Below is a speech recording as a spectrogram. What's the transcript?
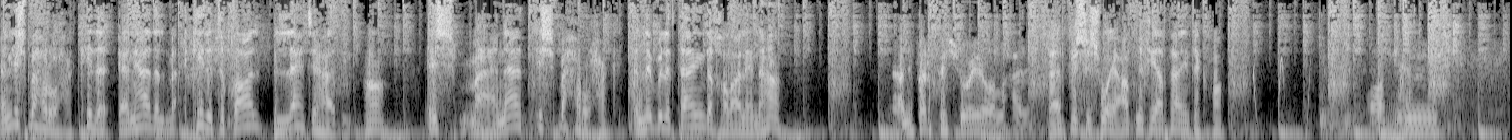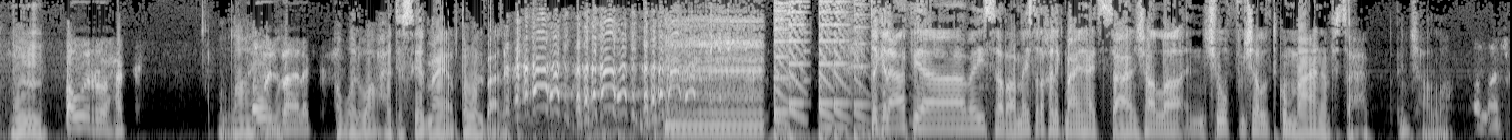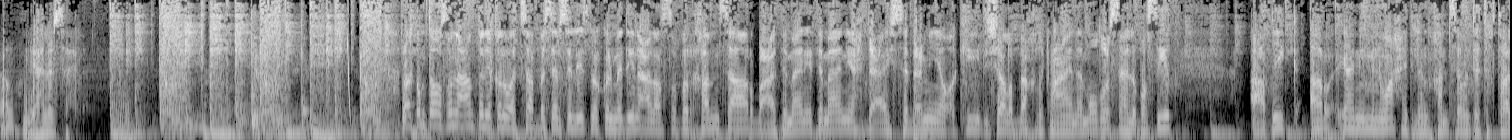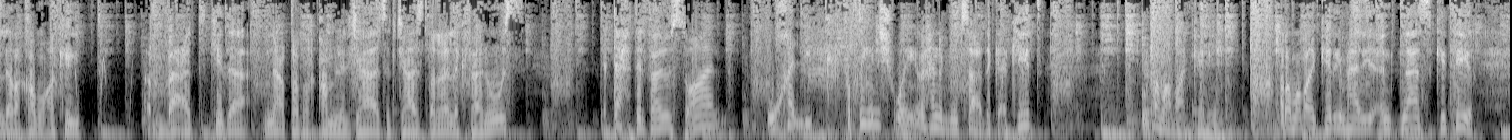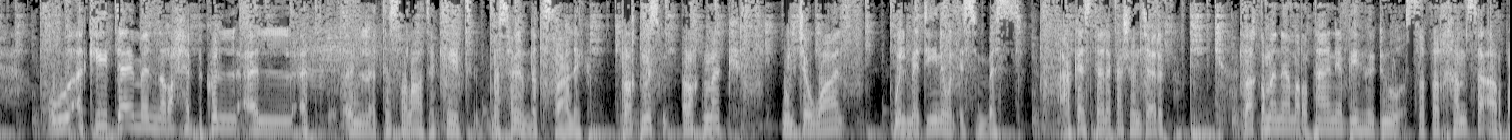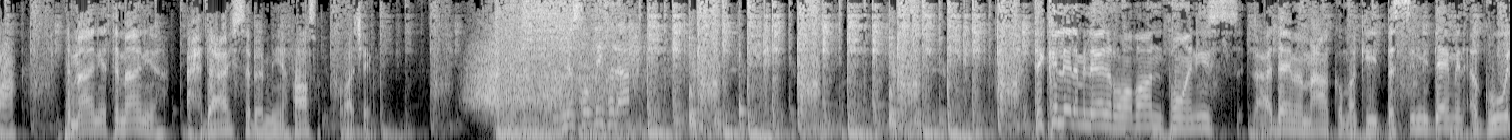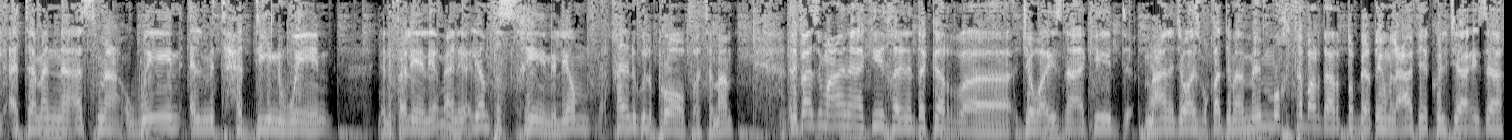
يعني أشبح روحك. كذا يعني هذا الم... كذا تقال باللهجة هذه. ها. إيش معنات اشبح روحك؟ الليفل الثاني دخل علينا ها؟ يعني فرفش شوية والله حاجة. فرفش شوي عطني خيار ثاني تكفى. امم طول روحك. والله طول أول, بالك. أول واحد يصير معي طول بالك. يعطيك العافية ميسرة. ميسرة خليك معي نهاية الساعة. إن شاء الله نشوف إن شاء الله تكون معانا في السحب إن شاء الله. والله إن شاء الله. يا هلا وسهلا. رقم تواصلنا عن طريق الواتساب بس ارسل لي اسمك والمدينة على صفر خمسة أربعة ثمانية ثمانية أحد سبعمية وأكيد إن شاء الله بناخذك معانا. الموضوع سهل وبسيط. أعطيك أر... يعني من واحد لين خمسة وأنت تختار لي رقم وأكيد بعد كذا نعطي الرقم للجهاز. الجهاز يطلع لك فانوس. تحت الفانوس سؤال وخليك فطين شوي ونحن بنساعدك أكيد. رمضان كريم. رمضان كريم هذه عند ناس كثير. وأكيد دائما نرحب بكل ال- الاتصالات أكيد. بس إحنا بنتصل عليك. رقم اسم رقمك والجوال والمدينة والاسم بس. عكست لك عشان تعرفها. رقمنا مرة ثانية بهدوء صفر خمسة أربعة ثمانية ثمانية أحد عشر سبعمية. فاصل. راجعين. نستضيف في كل ليلة من ليالي رمضان فوانيس دائما معاكم أكيد بس إني دائما أقول أتمنى أسمع وين المتحدين وين لأن فعليا اليوم يعني اليوم تسخين اليوم خلينا نقول بروفا تمام؟ اللي فازوا معانا أكيد خلينا نتذكر آه، جوائزنا أكيد معانا جوائز مقدمة من مختبر دار الطب يعطيهم العافية كل جائزة آه،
